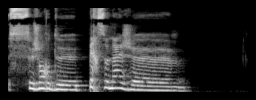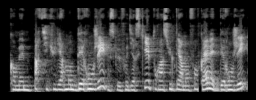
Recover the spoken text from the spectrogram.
ce genre de personnage quand même particulièrement dérangé, parce qu'il faut dire ce qui est, pour insulter un enfant, faut quand même être dérangé.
